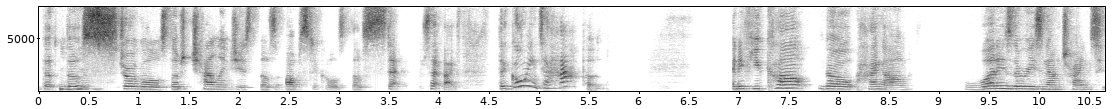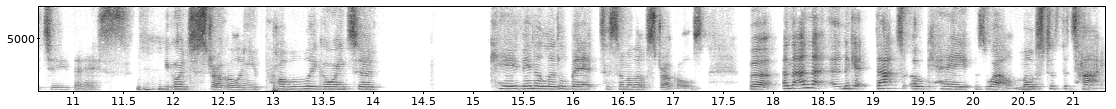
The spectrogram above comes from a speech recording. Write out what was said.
Mm-hmm. Those struggles, those challenges, those obstacles, those step, setbacks, they're going to happen. And if you can't go, hang on, what is the reason I'm trying to do this? Mm-hmm. You're going to struggle and you're probably going to cave in a little bit to some of those struggles. But and and, that, and again, that's okay as well. Most of the time,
